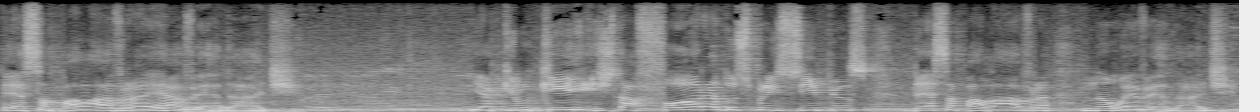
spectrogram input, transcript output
essa palavra é a verdade. E aquilo que está fora dos princípios dessa palavra não é verdade.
